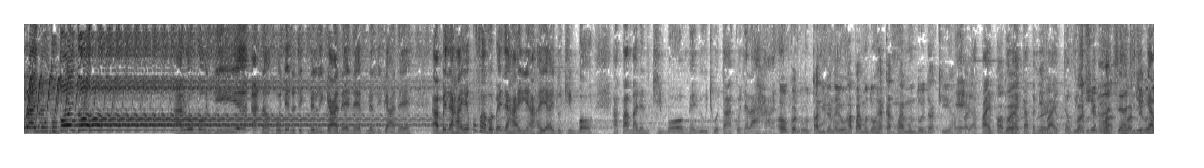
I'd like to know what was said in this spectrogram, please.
Raimundo doido! Alô, bom dia. Ah, não, bom dia, não tem que me ligar, né? né? Primeiro ligar, né? Abelha Rainha, por favor, Abelha Rainha, Rainha aí do Timbó. Rapaz, Mariana Timbó, meu amigo, te contar uma coisa, ela arrasa. Ó, Quando tá ligando aí, o rapaz mandou um recado pro Raimundo doido aqui, rapaz. É, rapaz, Ah, mandou um vai. recado pra mim, Aí, vai. Então, vou quando escutar antes, antes de ligar.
